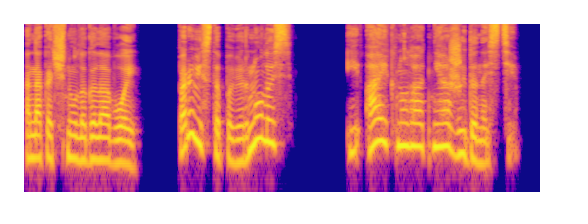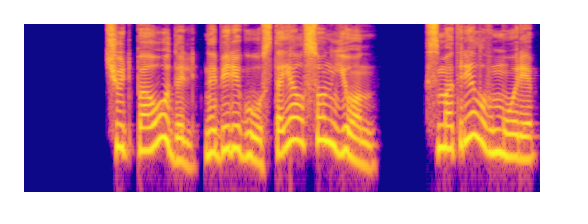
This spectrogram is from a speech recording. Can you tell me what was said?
Она качнула головой, порывисто повернулась и айкнула от неожиданности. Чуть поодаль, на берегу, стоял Сон Йон, смотрел в море.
